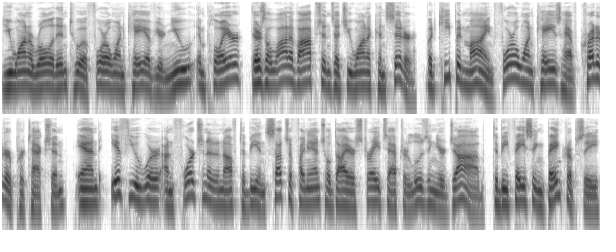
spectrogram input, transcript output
Do you want to roll it into a 401k of your new employer? There's a lot of options that you want to consider, but keep in mind 401ks have creditor protection, and if you were unfortunate enough to be in such a financial dire straits after losing your job, to be facing bankruptcy,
